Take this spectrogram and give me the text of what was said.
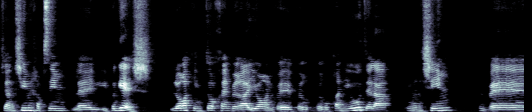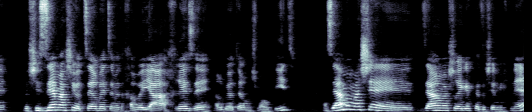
שאנשים מחפשים להיפגש לא רק עם תוכן ורעיון ו- ו- ורוחניות אלא עם אנשים ו... ושזה מה שיוצר בעצם את החוויה אחרי זה הרבה יותר משמעותית. אז זה היה ממש, זה היה ממש רגע כזה של מפנה.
